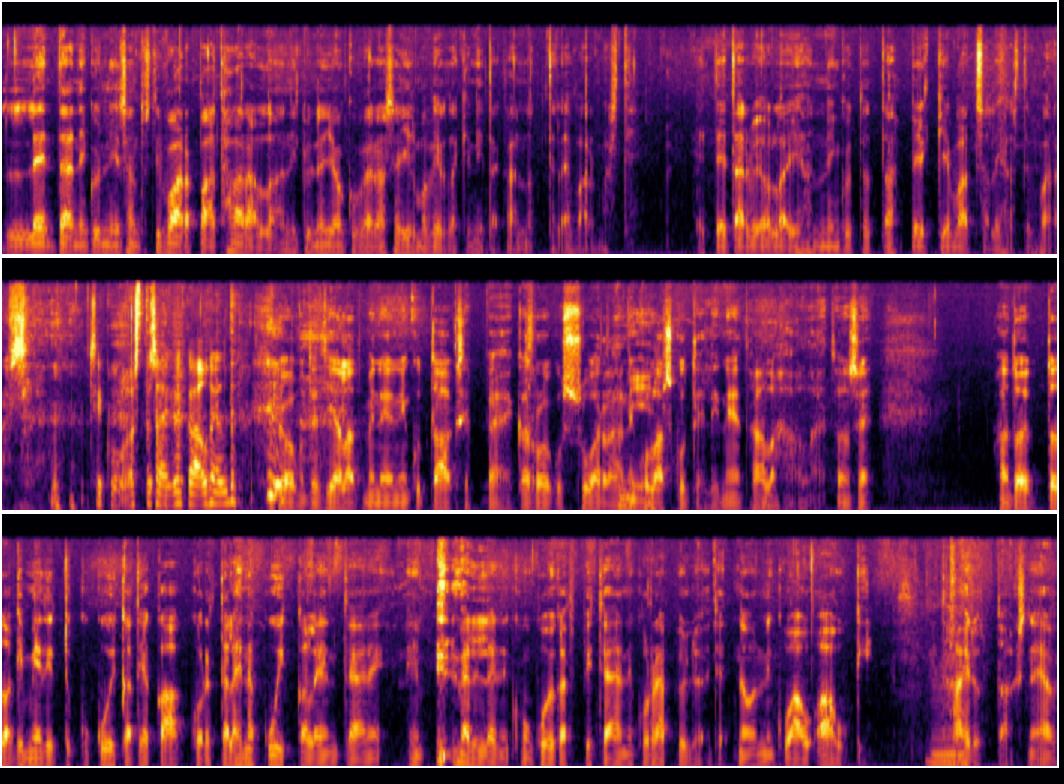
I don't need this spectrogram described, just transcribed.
lentää niin, kuin niin sanotusti varpaat harallaan, niin kyllä ne jonkun verran se ilmavirtakin niitä kannattelee varmasti. Että ei tarvitse olla ihan niin kuin tota, pelkkien vatsalihasten varassa. Se kuulostaa aika kauhealta. Joo, mutta että jalat menee niin kuin taaksepäin eikä roiku suoraan niin. Niin kuin laskutelineet alhaalla. Että on se, on to, totakin mietitty, kun kuikat ja kaakkurit, tai lähinnä kuikka lentää, niin, niin välillä niin kun kuikat pitää niin kuin räpylöitä, että ne on niin kuin au, auki. Mm. Haiduttaako ne ja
